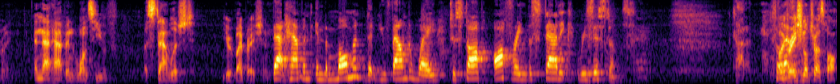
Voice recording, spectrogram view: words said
Right. And that happened once you've established your vibration. that happened in the moment that you found a way to stop offering the static resistance Got it. So Vibrational trust fall.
